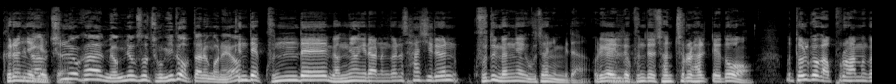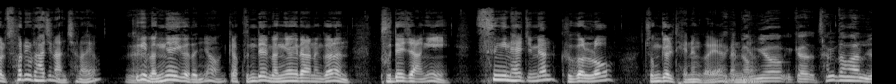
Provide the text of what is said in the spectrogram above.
그런 얘기죠. 출력한 명령서 종이도 없다는 거네요. 근데 군대 명령이라는 건 사실은 구두 명령이 우선입니다. 우리가 네. 예를 들어 군대 전출을 할 때도 뭐 돌격 앞으로 하면 그걸 서류를 하진 않잖아요. 그게 네. 명령이거든요. 그러니까 군대 명령이라는 거는 부대장이 승인해주면 그걸로 종결되는 거예요. 그러니까 명령, 그러니까 상담한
